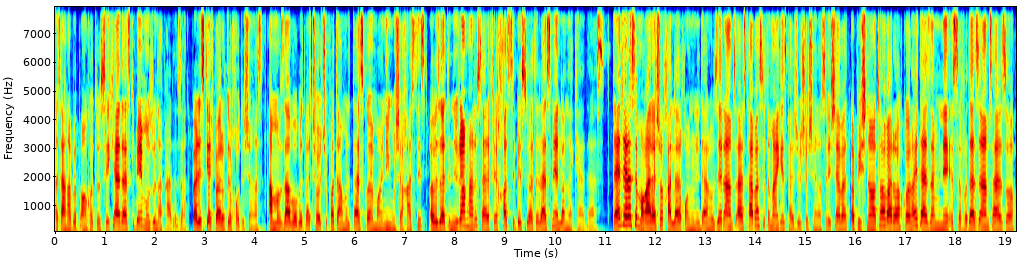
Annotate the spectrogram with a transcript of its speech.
و تنها به بانک ها توصیه کرده است که به این موضوع نپردازند و ریسکش بر عهده خودشان است. اما ضوابط و چارچوبها در مورد دستگاه ماینینگ مشخص نیست و وزارت نیرو هم هنوز طرفه خاصی به صورت رسمی اعلام نکرده است. در این جلسه مقرر شد خلای قانونی در حوزه رمز ارز توسط مرکز پژوهش شناسایی شود و پیشنهادها و راهکارهای در زمینه استفاده از رمز ارزها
